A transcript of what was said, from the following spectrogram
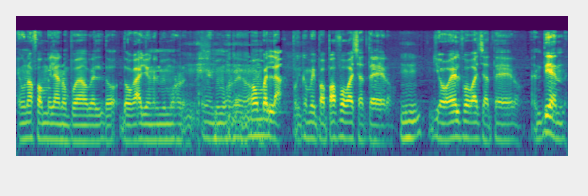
en una familia no puede haber do- dos gallos en el mismo en el mismo renglón, ¿verdad? Porque mi papá fue bachatero, yo él fue bachatero, ¿entiendes?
